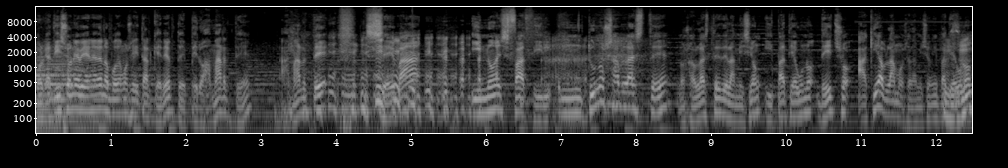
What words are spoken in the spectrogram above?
Porque a ti, Sonia Villaneda, no podemos evitar quererte, pero a Marte, a Marte se va y no es fácil. Mm, Tú nos hablaste, nos hablaste de la misión Hipatia 1. De hecho, aquí hablamos de la misión Hipatia Ujú. 1.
